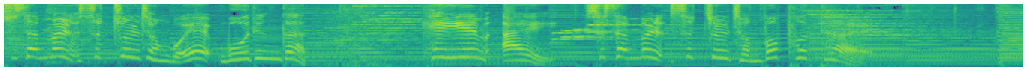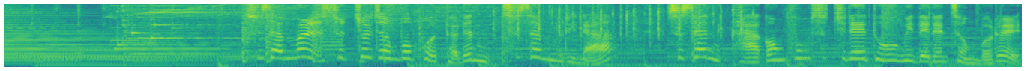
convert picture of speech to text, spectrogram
수산물 수출 정보의 모든 것. KMI 수산물 수출 정보 포털. 수산물 수출 정보 포털은 수산물이나 수산 가공품 수출에 도움이 되는 정보를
